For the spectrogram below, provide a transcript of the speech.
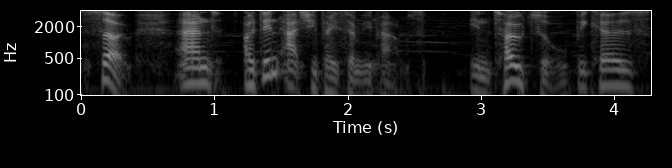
So, and I didn't actually pay seventy pounds in total because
